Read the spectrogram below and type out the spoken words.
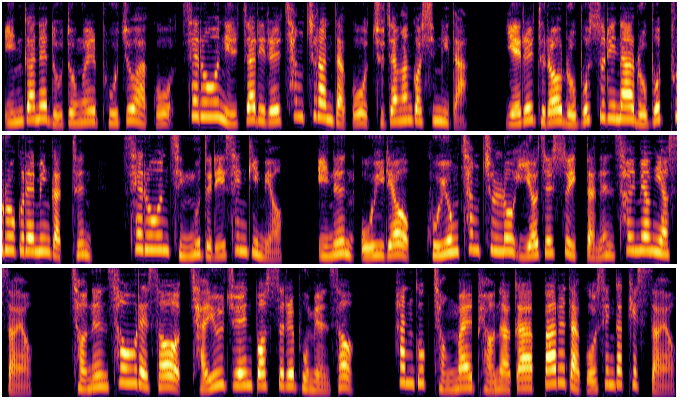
인간의 노동을 보조하고 새로운 일자리를 창출한다고 주장한 것입니다. 예를 들어 로봇술이나 로봇 프로그래밍 같은 새로운 직무들이 생기며 이는 오히려 고용 창출로 이어질 수 있다는 설명이었어요. 저는 서울에서 자율주행 버스를 보면서 한국 정말 변화가 빠르다고 생각했어요.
